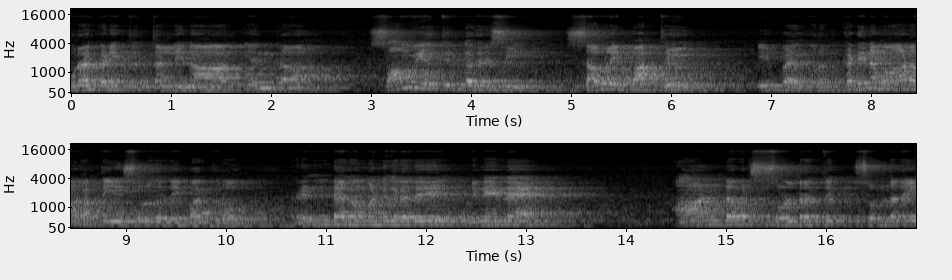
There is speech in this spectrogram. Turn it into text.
புறக்கணித்து தள்ளினார் என்றார். சாமுவேல் திருக்கதரிசி சவுளை பார்த்து இப்ப ஒரு கடினமான வார்த்தையை சொல்லுகிறதை பார்க்கிறோம். ரெண்டகம் பண்ணுகிறது. அப்படின்னு என்ன? ஆண்டவர் சொல்றது சொன்னதை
